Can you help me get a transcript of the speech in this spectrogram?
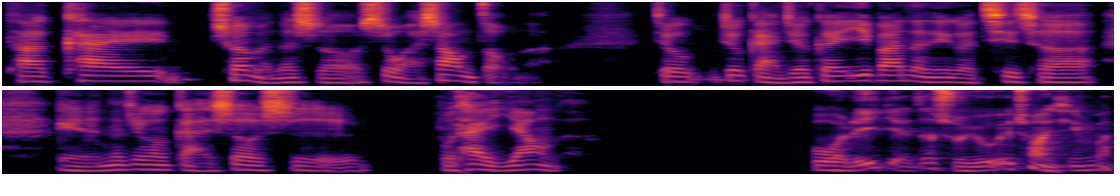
它开车门的时候是往上走的。就就感觉跟一般的那个汽车给人的这种感受是不太一样的。我理解这属于微创新吧。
